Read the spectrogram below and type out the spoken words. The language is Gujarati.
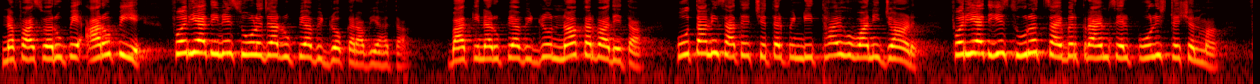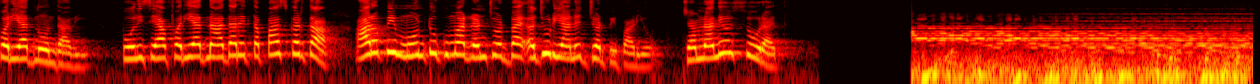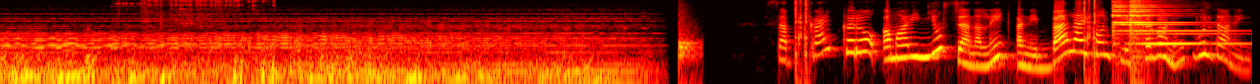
નફા સ્વરૂપે આરોપીએ ફરિયાદીને સોળ હજાર રૂપિયા વિડ્રો કરાવ્યા હતા. બાકીના રૂપિયા વિડ્રો ન કરવા દેતા પોતાની સાથે છેતરપિંડી થઈ હોવાની જાણ ફરિયાદીએ Surat cyber crime cell police સ્ટેશનમાં ફરિયાદ નોંધાવી. પોલીસે આ ફરિયાદના આધારે તપાસ કરતા આરોપી મોન્ટુ કુમાર રણછોડભાઈ અજુડિયાને ઝડપી પાડ્યો. જમના ન્યૂઝ સુરત. સબસ્ક્રાઇબ કરો અમારી ન્યૂઝ ચેનલને અને બેલ આઇકોન ક્લિક કરવાનું ભૂલતા નહીં.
